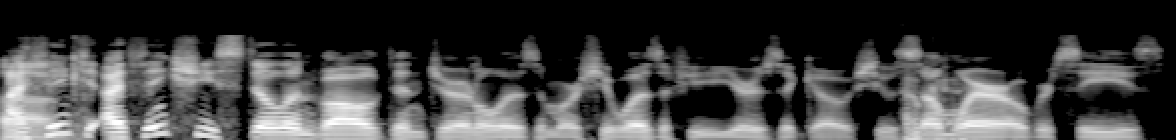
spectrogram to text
I Um, think I think she's still involved in journalism, or she was a few years ago. She was Okay. somewhere overseas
